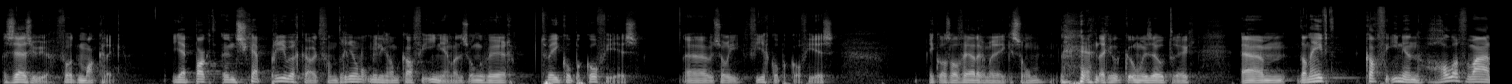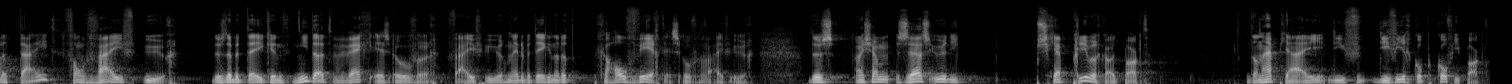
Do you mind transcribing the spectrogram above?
6 uur, voor het makkelijk. Jij pakt een schep pre-workout van 300 milligram cafeïne... wat is ongeveer twee koppen koffie is. Uh, sorry, vier koppen koffie is. Ik was al verder in mijn rekensom. Daar komen we zo terug. Um, dan heeft cafeïne een halfwaarde tijd van vijf uur. Dus dat betekent niet dat het weg is over vijf uur. Nee, dat betekent dat het gehalveerd is over vijf uur. Dus als je om zes uur die schep pre-workout pakt, dan heb jij die, die vier koppen koffie pakt.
